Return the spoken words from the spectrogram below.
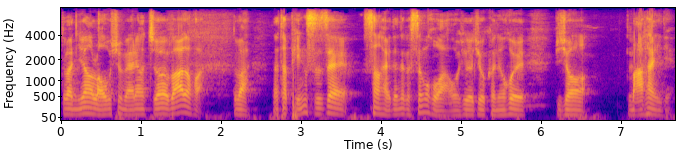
对吧？你让老吴去买辆 G 幺八的话，对吧？那他平时在上海的那个生活啊，我觉得就可能会比较麻烦一点，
